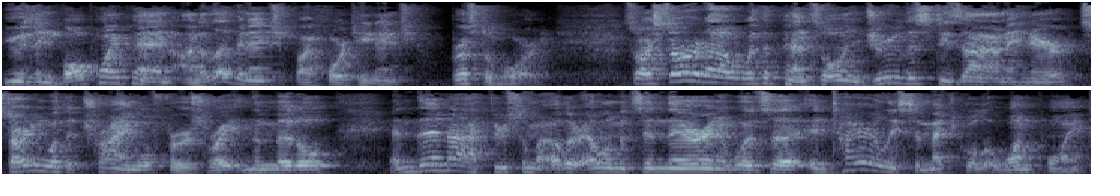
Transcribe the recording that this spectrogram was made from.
using ballpoint pen on 11 inch by 14 inch Bristol board. So I started out with a pencil and drew this design in here, starting with a triangle first, right in the middle, and then I threw some other elements in there and it was uh, entirely symmetrical at one point.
